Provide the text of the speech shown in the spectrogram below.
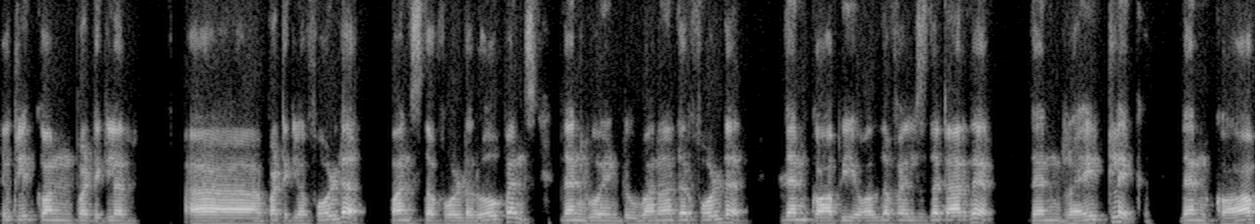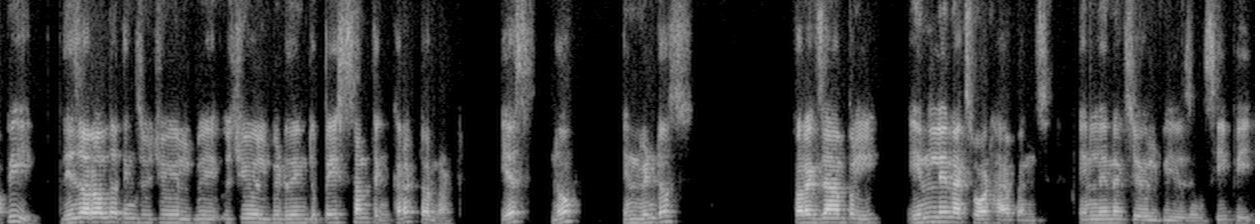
you click on particular uh, particular folder. Once the folder opens, then go into one other folder, then copy all the files that are there, then right click, then copy. These are all the things which you will be which you will be doing to paste something, correct or not? Yes? No? In Windows? For example, in Linux, what happens? In Linux, you will be using CP.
